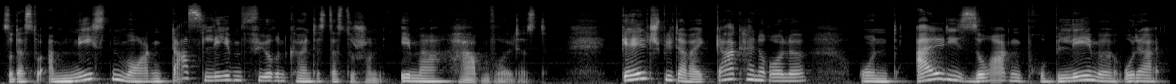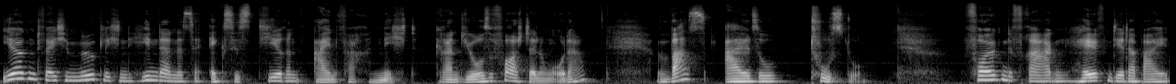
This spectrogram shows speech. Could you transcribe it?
sodass du am nächsten Morgen das Leben führen könntest, das du schon immer haben wolltest. Geld spielt dabei gar keine Rolle und all die Sorgen, Probleme oder irgendwelche möglichen Hindernisse existieren einfach nicht. Grandiose Vorstellung, oder? Was also tust du? Folgende Fragen helfen dir dabei,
